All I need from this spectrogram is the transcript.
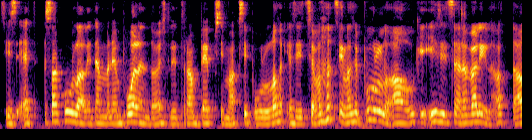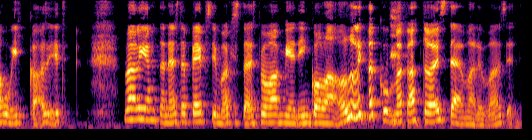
siis, et Sakulla oli tämmönen puolentoista litran Pepsi Maxi-pullo, ja sitten se vaan, silloin se pullo auki, ja sitten se aina välillä ottaa huikkaa siitä väljähtäneestä Pepsi Maxista, ja sitten mä vaan mietin kola Ollia, kun mä katsoin sitä, ja mä olin vaan se, että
